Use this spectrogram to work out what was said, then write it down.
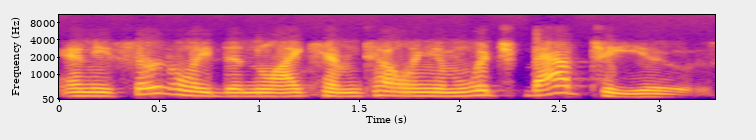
and he certainly didn't like him telling him which bat to use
